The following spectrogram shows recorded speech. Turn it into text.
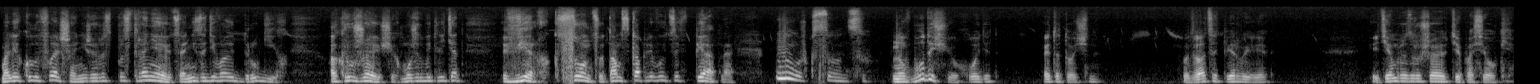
Молекулы фальши, они же распространяются, они задевают других, окружающих. Может быть, летят вверх, к солнцу, там скапливаются в пятна. Ну уж к солнцу. Но в будущее уходят. Это точно. В 21 век. И тем разрушают те поселки.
